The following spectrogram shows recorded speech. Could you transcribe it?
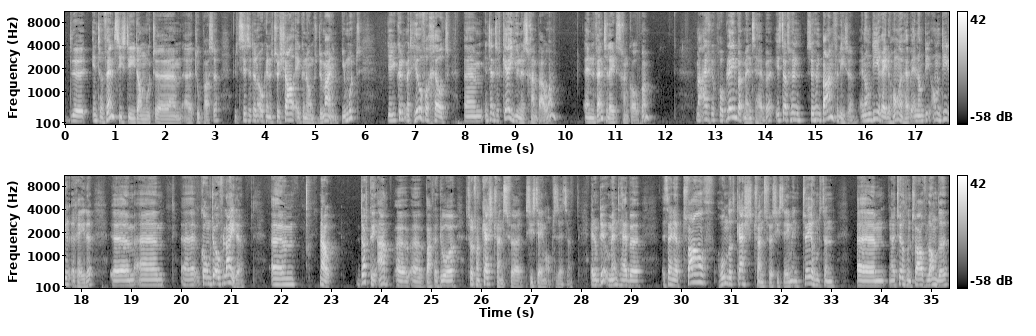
de interventies die je dan moet uh, toepassen, zitten dan ook in het sociaal-economisch domein. Je, moet, je kunt met heel veel geld um, intensive care units gaan bouwen en ventilators gaan kopen. Maar eigenlijk het probleem wat mensen hebben, is dat hun, ze hun baan verliezen. En om die reden honger hebben en om die, om die reden um, um, uh, komen te overlijden. Nou, dat kun je aanpakken door een soort van cash transfer systeem op te zetten. En op dit moment hebben, zijn er 1200 cash transfer systemen in 200 en, 212 landen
